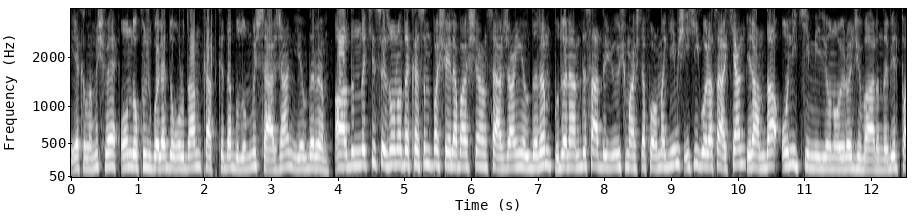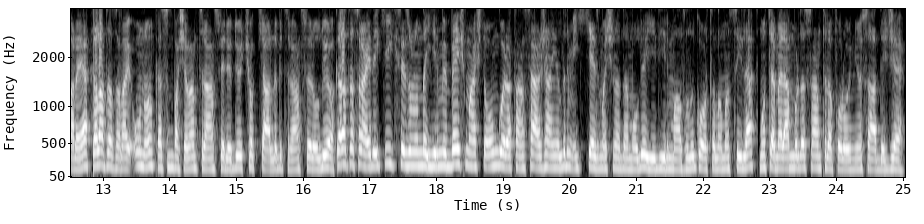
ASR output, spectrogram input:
yakalamış ve 19 gole doğrudan katkıda bulunmuş Sercan Yıldırım. Ardındaki sezona da Kasımpaşa ile başlayan Sercan Yıldırım bu dönemde sadece 3 maçta forma giymiş 2 gol atarken bir anda 12 milyon euro civarında bir paraya Galatasaray onu Kasımpaşa'dan transfer ediyor. Çok karlı bir transfer oluyor. Galatasaray'daki ilk sezonunda 25 maçta 10 gol atan Sercan Yıldırım iki kez maçın adamı oluyor. 7-26'lık ortalamasıyla. Muhtemelen burada santrafor oynuyor sadece.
